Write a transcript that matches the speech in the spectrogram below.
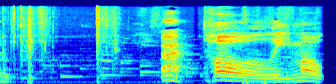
Oh. Alright. Holy mo.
